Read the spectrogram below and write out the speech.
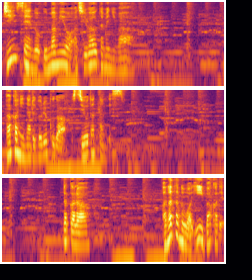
人生のうまみを味わうためにはバカになる努力が必要だったんです。だからあなたのはいいバカで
